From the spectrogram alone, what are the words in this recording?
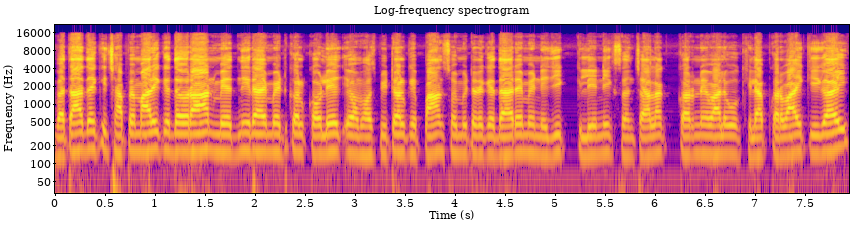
बता दें कि छापेमारी के दौरान मेदनी राय मेडिकल कॉलेज एवं हॉस्पिटल के 500 मीटर के दायरे में निजी क्लिनिक संचालक करने वाले के खिलाफ कार्रवाई की गई।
